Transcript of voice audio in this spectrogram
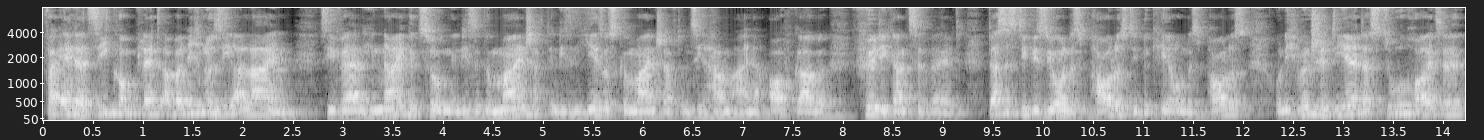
verändert sie komplett, aber nicht nur sie allein. Sie werden hineingezogen in diese Gemeinschaft, in diese Jesus-Gemeinschaft und sie haben eine Aufgabe für die ganze Welt. Das ist die Vision des Paulus, die Bekehrung des Paulus. Und ich wünsche dir, dass du heute,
